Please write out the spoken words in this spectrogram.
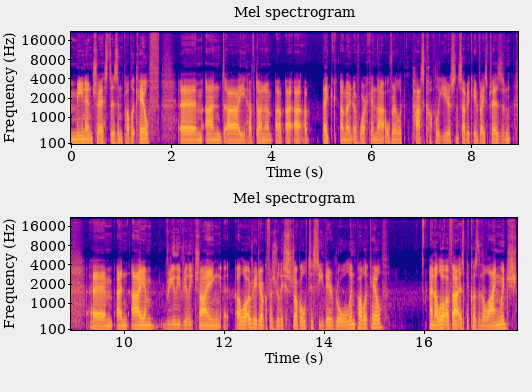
main interest is in public health, um, and I have done a, a, a, big amount of work in that over the past couple of years since I became vice president. Um, and I am really, really trying. A lot of radiographers really struggle to see their role in public health and a lot of that is because of the language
